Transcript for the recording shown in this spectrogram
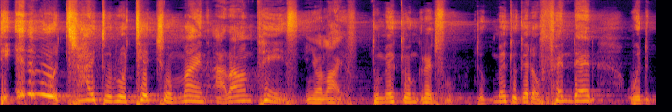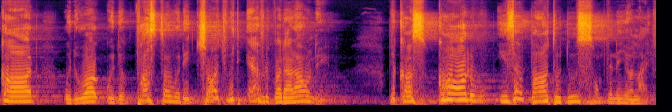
The enemy will try to rotate your mind around things in your life to make you ungrateful, to make you get offended with God, with work, with the pastor, with the church, with everybody around you. Because God is about to do something in your life.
